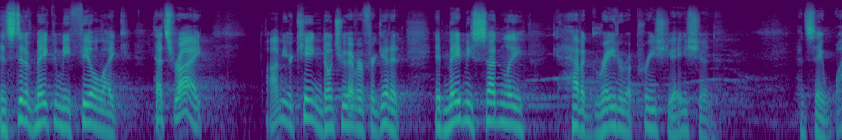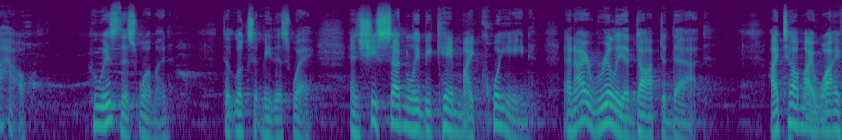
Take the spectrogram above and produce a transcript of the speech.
Instead of making me feel like that's right. I'm your king. Don't you ever forget it. It made me suddenly have a greater appreciation and say, wow, who is this woman that looks at me this way? And she suddenly became my queen. And I really adopted that. I tell my wife,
